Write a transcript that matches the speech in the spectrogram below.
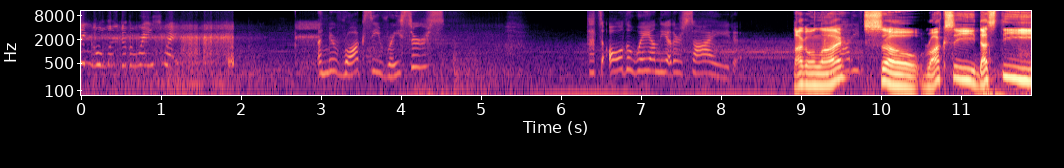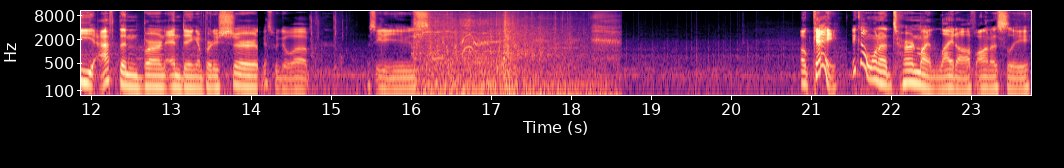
sinkhole under the raceway! Roxy Racers? That's all the way on the other side. Not gonna lie. So, Roxy, that's the Afton burn ending, I'm pretty sure. I guess we go up. Let's EDUs. Okay. I think I want to turn my light off, honestly,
